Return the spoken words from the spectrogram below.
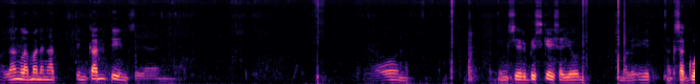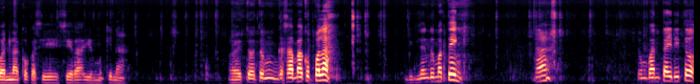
walang laman ang ating kantin so yan yun ating service guys ayun. Maliit. Nagsagwan lang ako kasi sira yung makina. Oh, ito itong kasama ko pala. Biglang dumating. Ha itong bantay dito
